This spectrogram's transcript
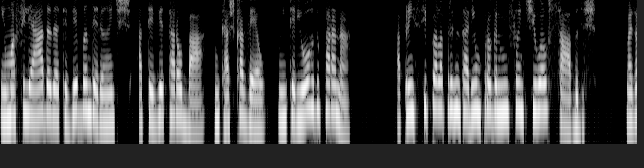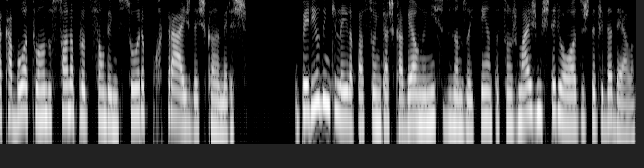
em uma afiliada da TV Bandeirantes, a TV Tarobá, em Cascavel, no interior do Paraná. A princípio, ela apresentaria um programa infantil aos sábados, mas acabou atuando só na produção da emissora por trás das câmeras. O período em que Leila passou em Cascavel no início dos anos 80 são os mais misteriosos da vida dela.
